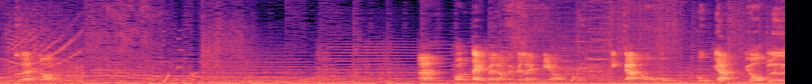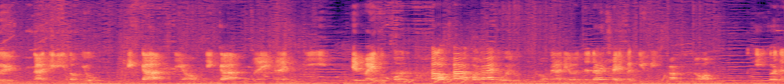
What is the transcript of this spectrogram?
บเพื่อนเนาะ อะป้อมแตกไปแล้วไม่เป็นไรเดี๋ยวทิงก้าโอ้โหทุกอย่างยกเลยนาทีนี้ต้องยกทิงก้าเดี๋ยวทิงก้าไม่ให้นี้เห็นไหมทุกคน ถ้าเราฆ่าเขาได้โดยลูกล่วงหน้าเนี่ยเราจะได้ใช้สกิลอีกครั้งเนาะเมื่อกี้ก็จะ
